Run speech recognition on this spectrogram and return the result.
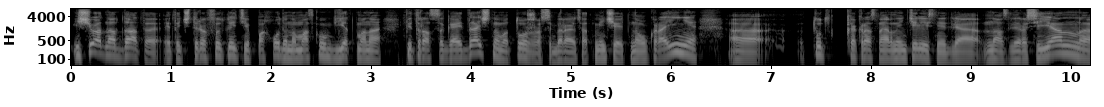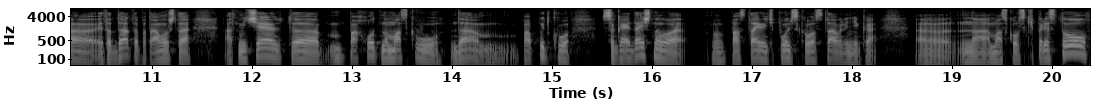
еще одна дата — это 400-летие похода на Москву Гетмана Петра Сагайдачного. Тоже собираются отмечать на Украине. А, тут как раз, наверное, интереснее для нас, для россиян, эта дата, потому что отмечают поход на Москву, да, попытку Сагайдачного поставить польского ставленника э, на московский престол.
